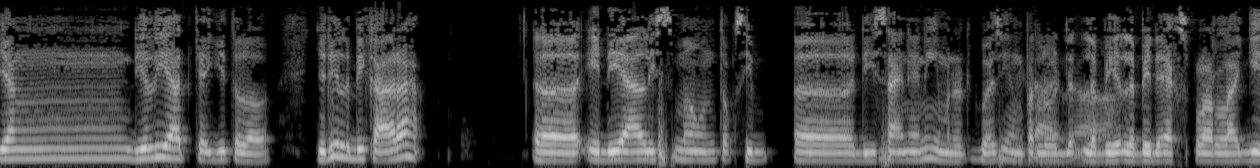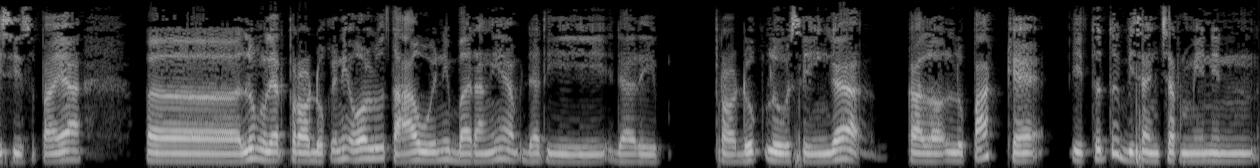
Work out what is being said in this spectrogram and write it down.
yang dilihat kayak gitu loh jadi lebih ke arah uh, idealisme untuk si uh, desainnya nih menurut gue sih yang perlu ya. lebih lebih dieksplor lagi sih supaya uh, lu ngelihat produk ini oh lu tahu ini barangnya dari dari produk lu. Sehingga kalau lu pakai itu tuh bisa cerminin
